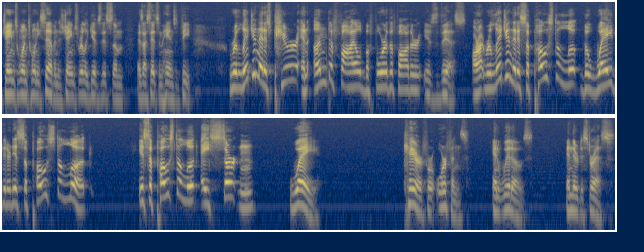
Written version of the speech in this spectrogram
James 1:27, as James really gives this some as I said, some hands and feet. Religion that is pure and undefiled before the Father is this. All right, religion that is supposed to look the way that it is supposed to look is supposed to look a certain way. Care for orphans and widows and their distress.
